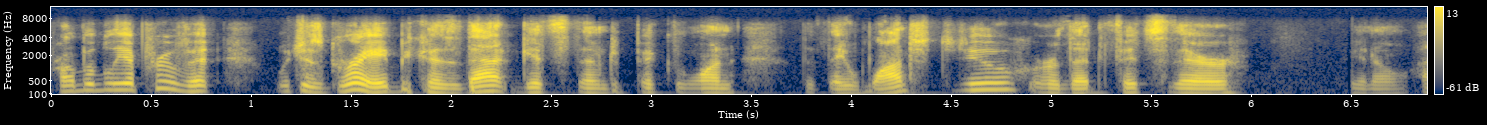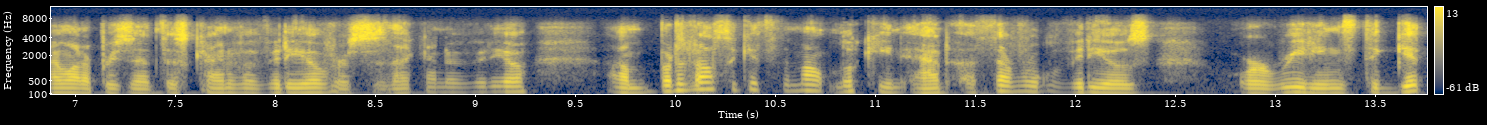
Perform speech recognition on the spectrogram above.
probably approve it, which is great because that gets them to pick the one that they want to do or that fits their, you know, I want to present this kind of a video versus that kind of video. Um, but it also gets them out looking at uh, several videos or readings to get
